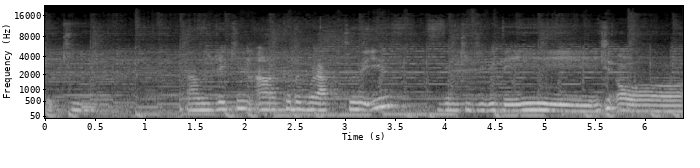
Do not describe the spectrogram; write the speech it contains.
Jackie. Yalnız Jackie'nin arkada bıraktığı iz sizinki gibi değil. Oo.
